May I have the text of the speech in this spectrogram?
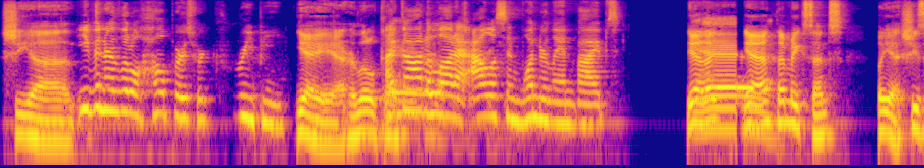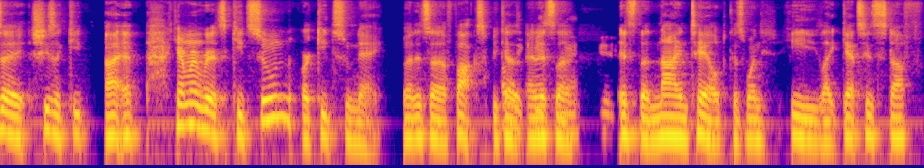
she uh Even her little helpers were creepy. yeah, yeah, yeah. Her little I got a lot of Alice in Wonderland vibes. Yeah, That, Yeah. yeah, that makes sense. But yeah, she's a she's a ki- I, I can't remember if it's kitsune or kitsune, but it's a fox because and it's the it's the nine tailed because when he like gets his stuff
